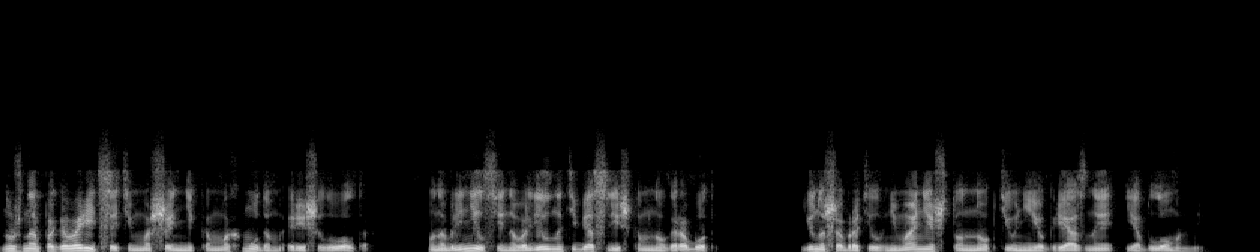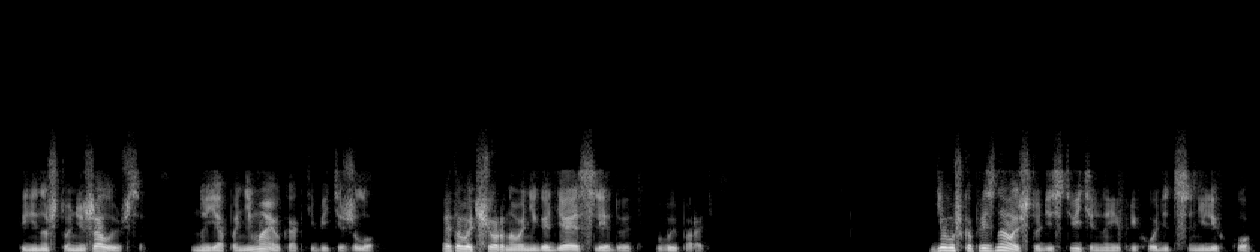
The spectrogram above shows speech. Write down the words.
Нужно поговорить с этим мошенником Махмудом, решил Уолтер. Он обленился и навалил на тебя слишком много работы. Юноша обратил внимание, что ногти у нее грязные и обломанные. Ты ни на что не жалуешься, но я понимаю, как тебе тяжело. Этого черного негодяя следует выпороть. Девушка призналась, что действительно ей приходится нелегко.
